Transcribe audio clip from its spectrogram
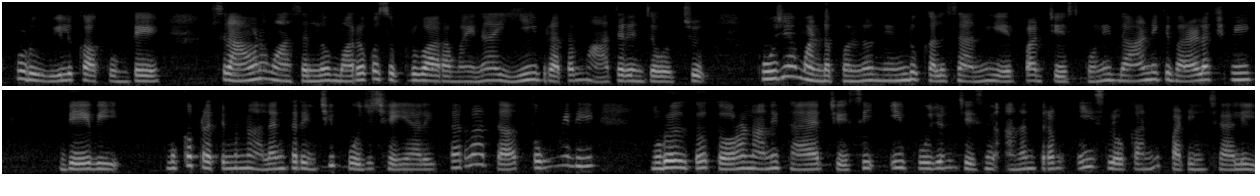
అప్పుడు వీలు కాకుంటే శ్రావణ మాసంలో మరొక శుక్రవారమైన ఈ వ్రతం ఆచరించవచ్చు. పూజా మండపంలో నిండు కలశాన్ని ఏర్పాటు చేసుకొని దానికి వరలక్ష్మి దేవి ముఖ ప్రతిమను అలంకరించి పూజ చేయాలి. తర్వాత తొమ్మిది ముడులతో తోరణాన్ని తయారు చేసి ఈ పూజను చేసిన అనంతరం ఈ శ్లోకాన్ని పఠించాలి.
